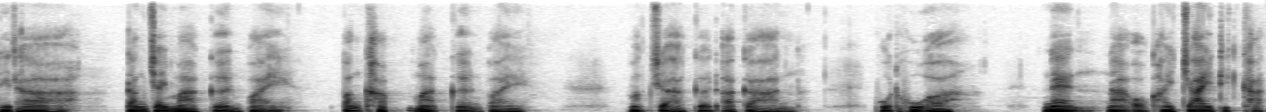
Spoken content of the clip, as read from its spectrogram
นี่ถ้าตั้งใจมากเกินไป บังคับมากเกินไป มักจะเกิดอาการปวดหัว แน่นหน้าอกหายใจติดขัด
